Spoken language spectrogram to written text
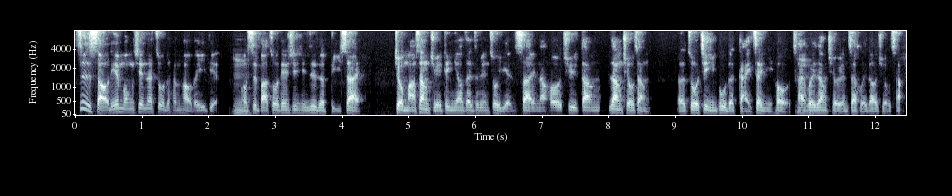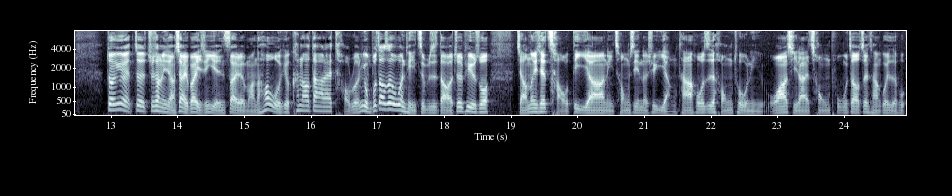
至少联盟现在做的很好的一点，嗯我、是把昨天星期日的比赛就马上决定要在这边做延赛，然后去当让球场呃做进一步的改正以后，才会让球员再回到球场。对，因为这就像你讲，下礼拜已经延赛了嘛。然后我有看到大家在讨论，因为我不知道这个问题你知不知道，就是譬如说，讲那些草地啊，你重新的去养它，或者是红土你挖起来重铺，照正常规则铺，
